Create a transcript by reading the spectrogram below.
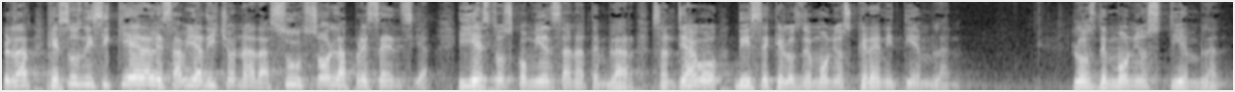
¿Verdad? Jesús ni siquiera les había dicho nada, su sola presencia. Y estos comienzan a temblar. Santiago dice que los demonios creen y tiemblan. Los demonios tiemblan.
